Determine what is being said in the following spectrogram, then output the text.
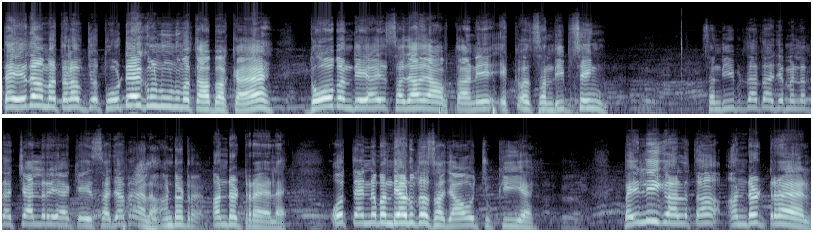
ਤਾਂ ਇਹਦਾ ਮਤਲਬ ਜੋ ਤੁਹਾਡੇ ਕਾਨੂੰਨ ਮੁਤਾਬਕ ਹੈ, ਦੋ ਬੰਦੇ ਆਏ ਸਜ਼ਾ ਯਾਫਤਾ ਨੇ, ਇੱਕ ਸੰਦੀਪ ਸਿੰਘ ਸੰਦੀਪ ਦਾ ਤਾਂ ਜੇ ਮੈਨੂੰ ਲੱਗਦਾ ਚੱਲ ਰਿਹਾ ਕੇਸ ਸਜ਼ਾ ਤਾਂ trial under trial under trial ਹੈ। ਉਹ ਤਿੰਨ ਬੰਦਿਆਂ ਨੂੰ ਤਾਂ ਸਜ਼ਾ ਹੋ ਚੁੱਕੀ ਹੈ। ਪਹਿਲੀ ਗੱਲ ਤਾਂ ਅੰਡਰ ਟ੍ਰਾਇਲ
